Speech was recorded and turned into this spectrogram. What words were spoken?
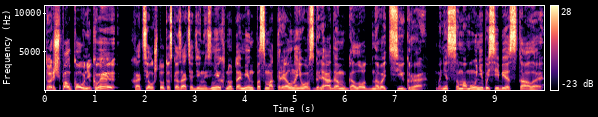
«Товарищ полковник, вы...» Хотел что-то сказать один из них, но Тамин посмотрел на него взглядом голодного тигра. Мне самому не по себе стало.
